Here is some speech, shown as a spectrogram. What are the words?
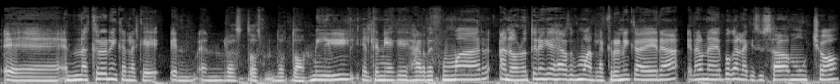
eh, en una crónica en la que en, en los dos- los 2000 él tenía que dejar de fumar. Ah, no, no tenía que dejar de fumar. La crónica era, era una época en la que se usaba mucho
